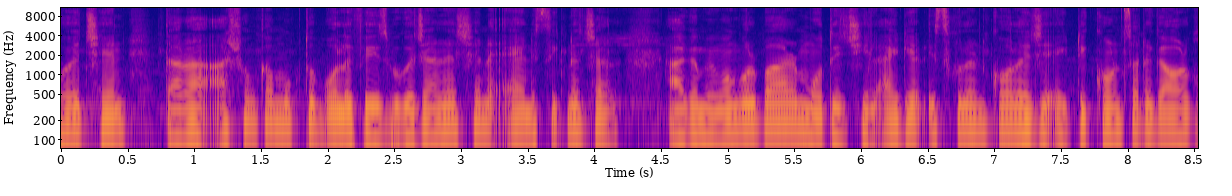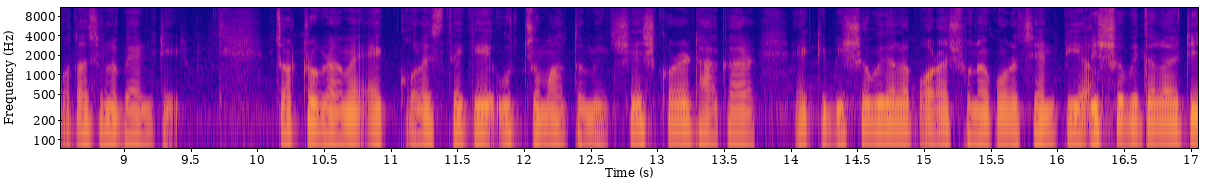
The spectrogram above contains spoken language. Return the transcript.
হয়েছেন, তারা আশঙ্কামুক্ত বলে ফেসবুকে জানিয়েছেন অ্যান্ড সিগনেচার। আগামী মঙ্গলবার মতিঝিল আইডিয়াল স্কুল অ্যান্ড কলেজে একটি কনসার্টে গাওয়ার কথা ছিল ব্যান্ডটির। চট্টগ্রামে এক কলেজ থেকে উচ্চ মাধ্যমিক শেষ করে ঢাকার একটি বিশ্ববিদ্যালয়ে পড়াশোনা করেছেন পিয়া। বিশ্ববিদ্যালয়টি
